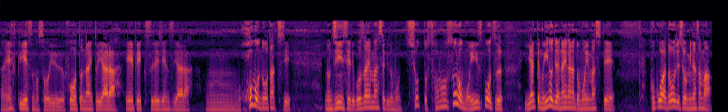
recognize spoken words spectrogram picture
FPS もそういう、フォートナイトやら、エーペックスレジェンズやら、うーん、ほぼノータッチの人生でございましたけども、ちょっとそろそろもう e スポーツやってもいいのではないかなと思いまして、ここはどうでしょう、皆様。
